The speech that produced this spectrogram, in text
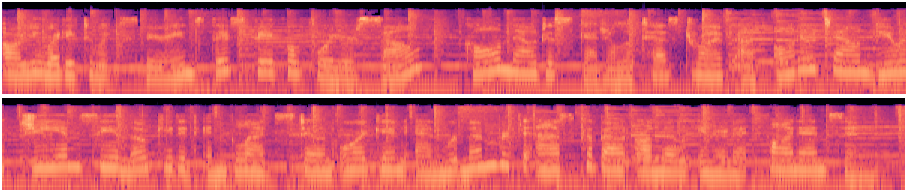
Are you ready to experience this vehicle for yourself? Call now to schedule a test drive at Autotown Buick GMC located in Gladstone, Oregon and remember to ask about our low internet financing.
